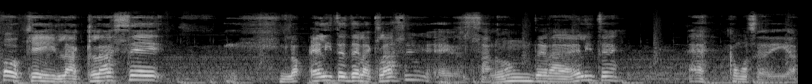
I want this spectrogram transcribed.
Ok, la clase, los élites de la clase, el salón de la élite, eh, como se diga.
